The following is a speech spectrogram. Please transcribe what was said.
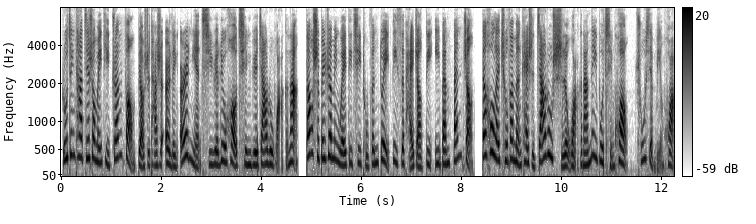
如今，他接受媒体专访，表示他是二零二二年七月六号签约加入瓦格纳，当时被任命为第七图分队第四排长第一班班长。但后来囚犯们开始加入时，瓦格纳内部情况出现变化。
